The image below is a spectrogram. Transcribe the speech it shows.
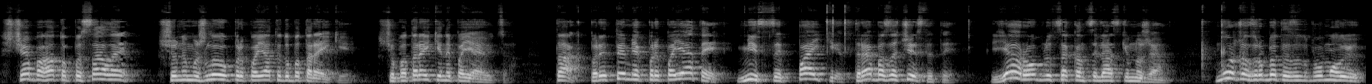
Ще багато писали, що неможливо припаяти до батарейки, що батарейки не паяються. Так, перед тим як припаяти, місце пайки треба зачистити. Я роблю це канцелярським ножем. Можна зробити за допомогою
